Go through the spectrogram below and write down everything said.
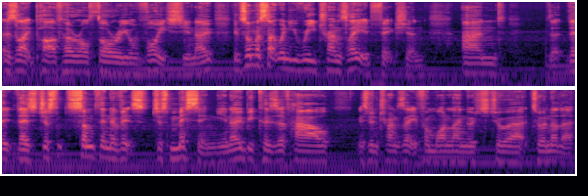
as like part of her authorial voice. You know, it's almost like when you read translated fiction and th- th- there's just something of it's just missing. You know, because of how it's been translated from one language to uh, to another.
